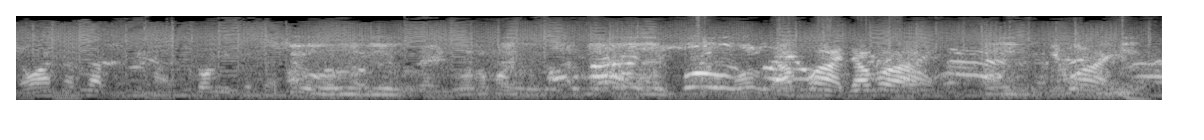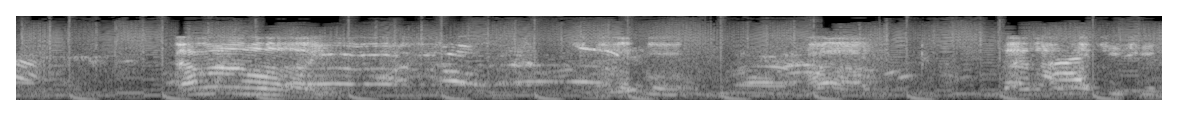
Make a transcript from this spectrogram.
Давай, сам снимай. Кто мне Все, нормально. Давай, давай. Снимай. Давай! Что такое? А, дай нам мальчишек.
